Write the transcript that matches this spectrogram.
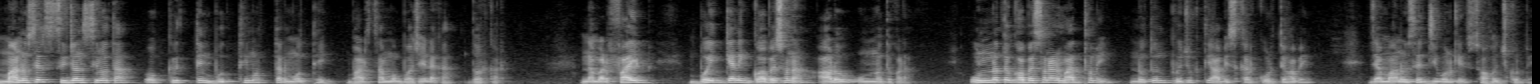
মানুষের সৃজনশীলতা ও কৃত্রিম বুদ্ধিমত্তার মধ্যে ভারসাম্য বজায় রাখা দরকার। নাম্বার ফাইভ বৈজ্ঞানিক গবেষণা আরও উন্নত করা। উন্নত গবেষণার মাধ্যমে নতুন প্রযুক্তি আবিষ্কার করতে হবে, যা মানুষের জীবনকে সহজ করবে।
